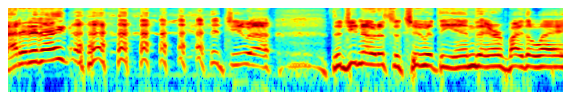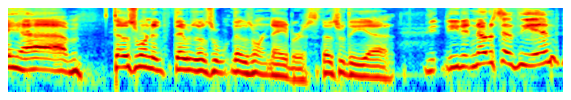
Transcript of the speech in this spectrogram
that anything? did you uh, did you notice the two at the end there? By the way, um, those weren't those those weren't neighbors. Those were the. Uh, you didn't notice that at the end?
